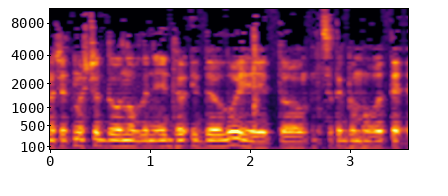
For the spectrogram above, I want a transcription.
Значить, ну щодо оновлення ідеології, то це так би мовити,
